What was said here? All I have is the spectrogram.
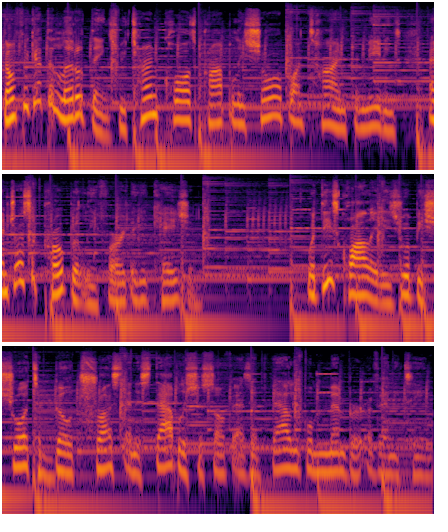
Don't forget the little things. Return calls promptly, show up on time for meetings, and dress appropriately for the occasion. With these qualities, you will be sure to build trust and establish yourself as a valuable member of any team.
